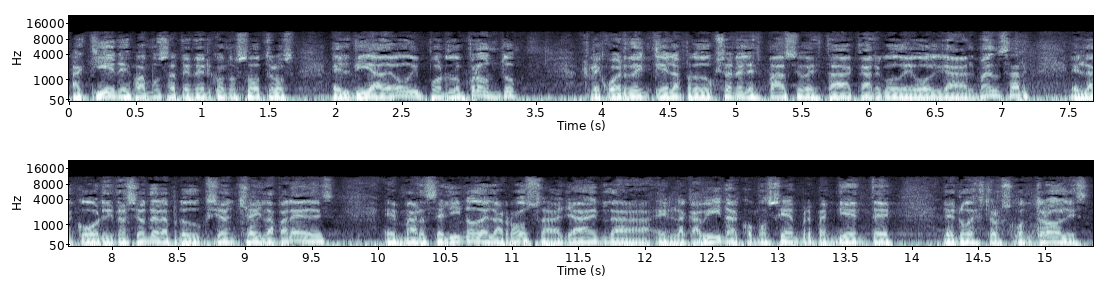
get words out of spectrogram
a quienes vamos a tener con nosotros el día de hoy. Por lo pronto, Recuerden que la producción del espacio está a cargo de Olga Almanzar, en la coordinación de la producción Sheila Paredes, en Marcelino de la Rosa, allá en la, en la cabina, como siempre, pendiente de nuestros controles.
